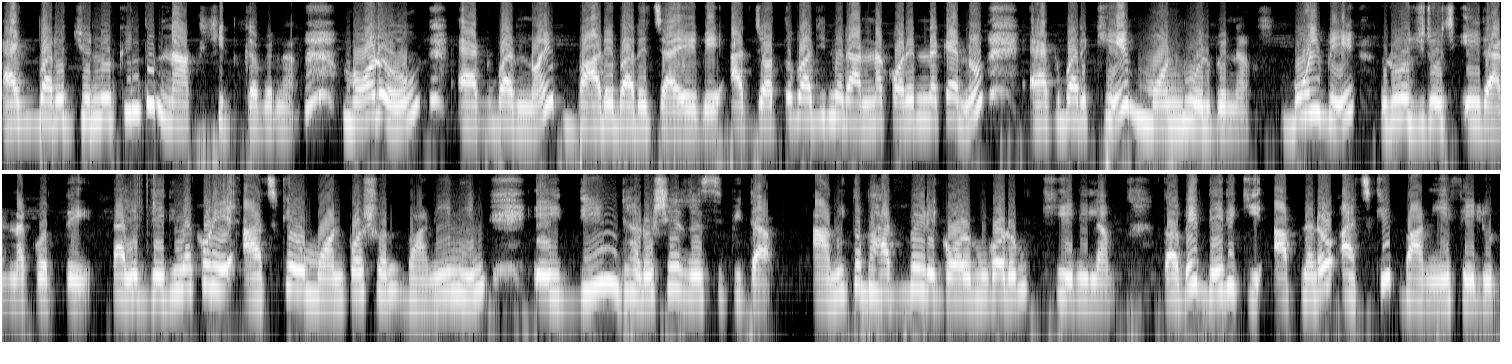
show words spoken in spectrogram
একবারের জন্য কিন্তু নাক ছিটকাবে না। বরং একবার নয়, বারে বারে চাইবে। আর যতবারই না রান্না করেন না কেন, একবার খেয়ে মন ভরবে না। বলবে, রোজ রোজ এই রান্না করতে। তাহলে দেরি না করে আজকেও মন পছন্দ বানিয়ে নিন এই ডিম ঢেঁড়সের রেসিপিটা। আমি তো ভাত বেড়ে গরম গরম খেয়ে নিলাম। তবে দেরি কি, আপনারাও আজকে বানিয়ে ফেলুন।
